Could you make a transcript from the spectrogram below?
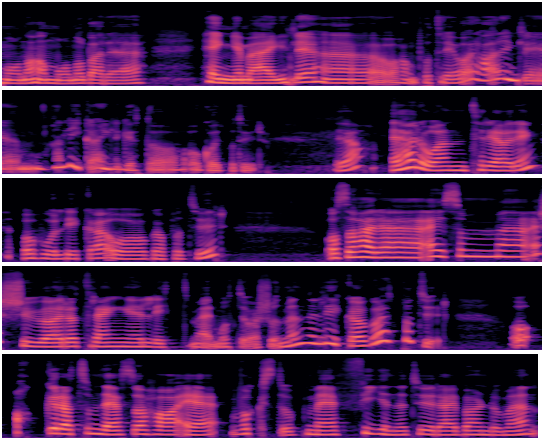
måneder han må nå bare henge med, egentlig. Eh, Og han på tre år har egentlig, han liker egentlig godt å, å gå ut på tur. Ja. Jeg har òg en treåring, og hun liker å gå på tur. Og så har jeg ei som er sju år og trenger litt mer motivasjon, men liker å gå ut på tur. Og akkurat som det så har jeg vokst opp med fine turer i barndommen,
